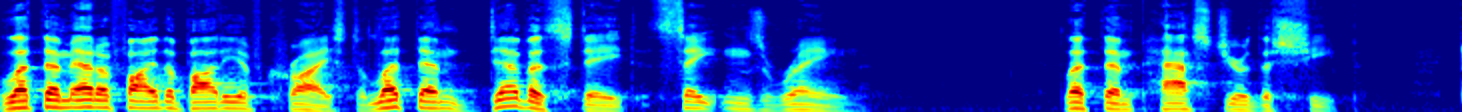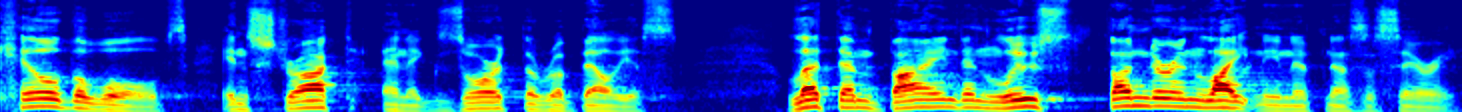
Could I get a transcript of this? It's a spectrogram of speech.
Let them edify the body of Christ. Let them devastate Satan's reign. Let them pasture the sheep, kill the wolves, instruct and exhort the rebellious let them bind and loose thunder and lightning if necessary.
